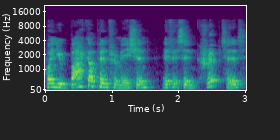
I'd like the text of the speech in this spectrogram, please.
when you back up information, if it's encrypted,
